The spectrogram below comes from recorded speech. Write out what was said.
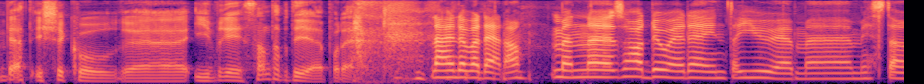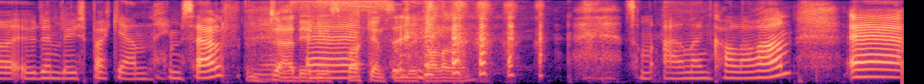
vet ikke hvor uh, ivrig Senterpartiet er på det. Nei, det var det, da. Men uh, så hadde jo jeg det intervjuet med mister Audun Lysbakken himself. Daddy Eh, Lysbakken, som du kaller han. som Erlend kaller han. Eh,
